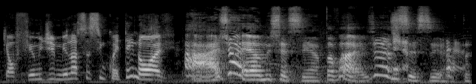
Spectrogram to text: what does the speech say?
Que é um filme de 1959. Ah, já é anos 60, vai, já é anos 60.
